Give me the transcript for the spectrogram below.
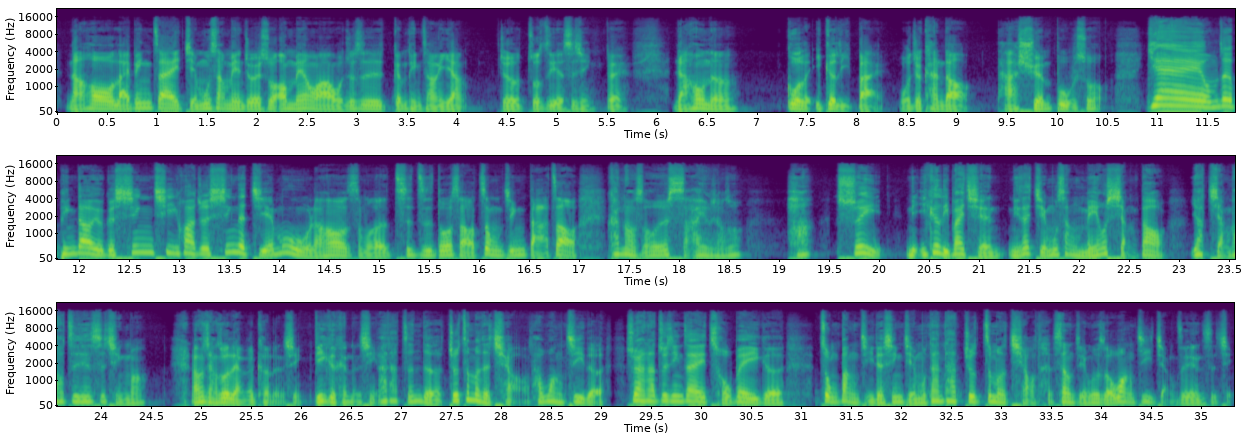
然后来宾在节目上面就会说，哦，没有啊，我就是跟平常一样，就做自己的事情。对，然后呢，过了一个礼拜，我就看到。他宣布说：“耶，我们这个频道有个新企划，就是新的节目，然后什么斥资多少，重金打造。”看到的时候我就傻眼，我想说：“哈，所以你一个礼拜前你在节目上没有想到要讲到这件事情吗？”然后讲说两个可能性，第一个可能性啊，他真的就这么的巧，他忘记了。虽然他最近在筹备一个重磅级的新节目，但他就这么巧的上节目的时候忘记讲这件事情。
